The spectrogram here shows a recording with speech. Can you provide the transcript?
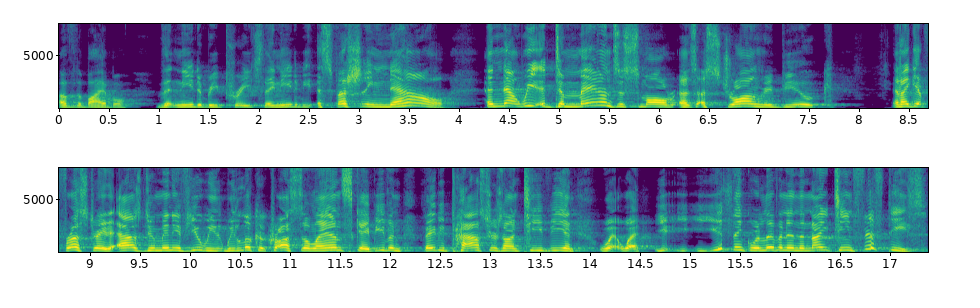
of the Bible that need to be preached. They need to be, especially now. And now we, it demands a small, a, a strong rebuke. And I get frustrated, as do many of you. We, we look across the landscape, even maybe pastors on TV, and what, what, you, you think we're living in the 1950s.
